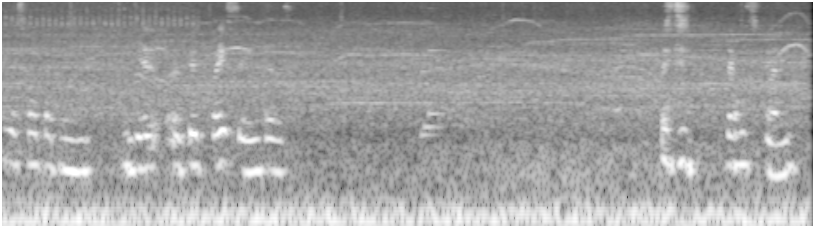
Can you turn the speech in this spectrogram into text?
I just hope I can get a good placing because that was fun.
